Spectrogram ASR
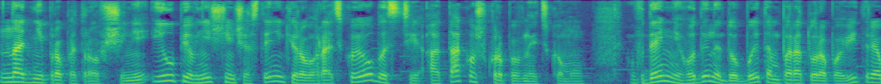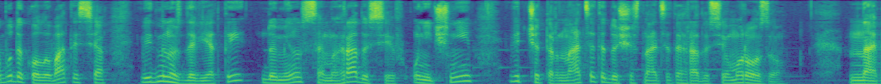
на Дніпропетровщині і у північній частині Кіровоградської області, а також в Кропивницькому. В денні години доби температура повітря буде коливатися від мінус 9 до мінус 7 градусів, у нічні від 14 до 16 градусів морозу. На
